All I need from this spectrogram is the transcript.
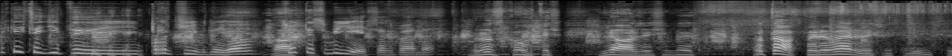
Який це дід е, противний, га? А. Чого ти смієшся з мене? Розкотиш, ляжеш і ви- отак перевернеш і все.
